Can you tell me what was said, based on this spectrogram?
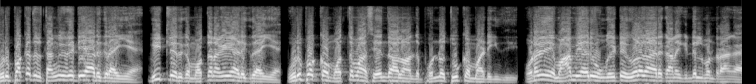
ஒரு பக்கத்துல தங்க கட்டியா எடுக்கிறாங்க. வீட்டுல இருக்க மொத்த நகையா எடுக்கிறாங்க. ஒரு பக்கம் மொத்தமா சேர்ந்தாலும் அந்த பொண்ணை தூக்க மாட்டேங்குது. உடனே மாமியார் உங்ககிட்ட இவ்வளவுதான் இருக்கான கிண்டல் பண்றாங்க.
